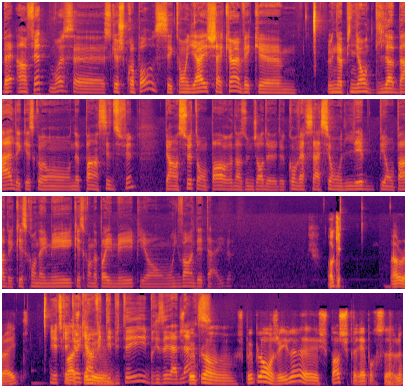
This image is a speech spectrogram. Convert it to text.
Ben, en fait, moi, ce que je propose, c'est qu'on y aille chacun avec euh, une opinion globale de qu'est-ce qu'on a pensé du film. Puis ensuite, on part dans une genre de, de conversation libre, puis on parle de qu'est-ce qu'on a aimé, qu'est-ce qu'on n'a pas aimé, puis on, y va en détail. là. OK. Alright. Y a-tu quelqu'un Ouais, qui a envie de débuter, briser la Je glace? peux, je peux plonger, là. Je pense que je suis prêt pour ça, là.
